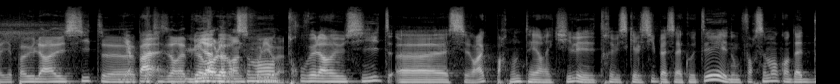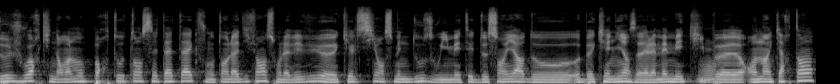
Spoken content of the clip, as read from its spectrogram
Il n'y a pas eu la réussite euh, Il y a quand pas, ils auraient pu avoir a le pas grain de forcément folie. ouais. trouvé la réussite. Euh, c'est vrai que par contre, Tyreek Hill et Travis Kelsey passent à côté. Et donc forcément, quand tu as deux joueurs qui normalement portent autant cette attaque, font autant la différence. On l'avait vu euh, Kelsey en semaine 12 où il mettait 200 yards aux, aux Buccaneers à la même équipe euh, en un quart temps.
